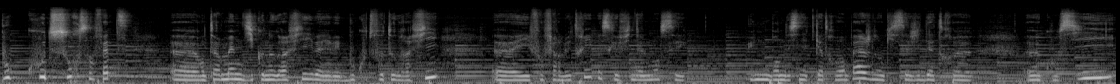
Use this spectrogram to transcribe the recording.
beaucoup de sources en fait. En termes même d'iconographie, bah, il y avait beaucoup de photographies. il faut faire le tri parce que finalement c'est une bande dessinée de 80 pages, donc il s'agit d'être concis,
